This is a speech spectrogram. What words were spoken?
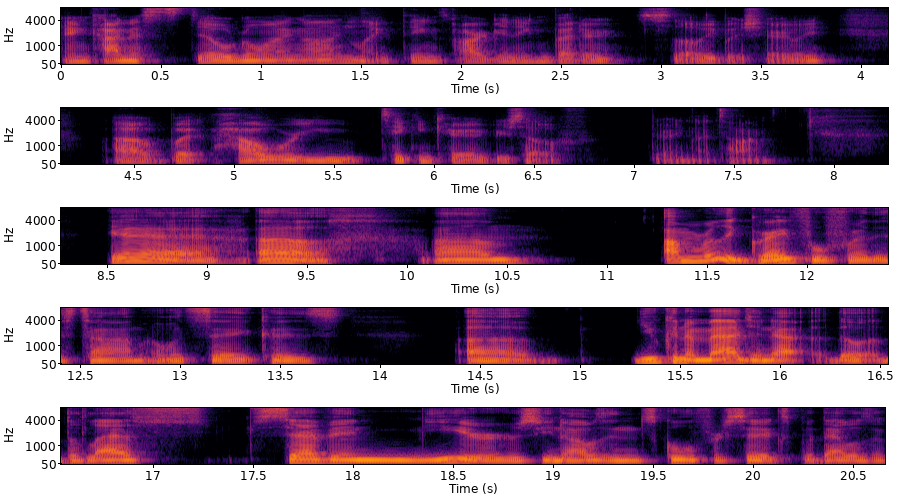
and kind of still going on, like things are getting better slowly but surely. Uh, but how were you taking care of yourself during that time? Yeah. Oh, um, I'm really grateful for this time. I would say because uh, you can imagine that the the last seven years. You know, I was in school for six, but that was a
